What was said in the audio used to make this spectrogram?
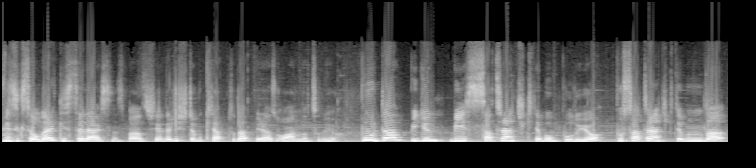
fiziksel olarak hissedersiniz bazı şeyleri. İşte bu kitapta da biraz o anlatılıyor. Burada bir gün bir satranç kitabı buluyor. Bu satranç kitabını da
